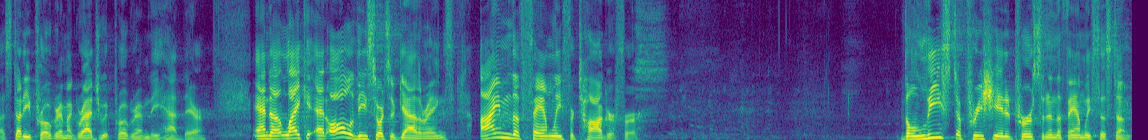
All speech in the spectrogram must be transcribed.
a, study program, a graduate program they had there. And uh, like at all of these sorts of gatherings, I'm the family photographer. the least appreciated person in the family system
